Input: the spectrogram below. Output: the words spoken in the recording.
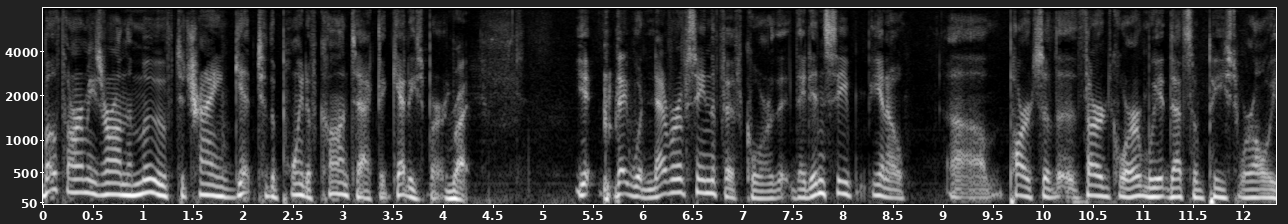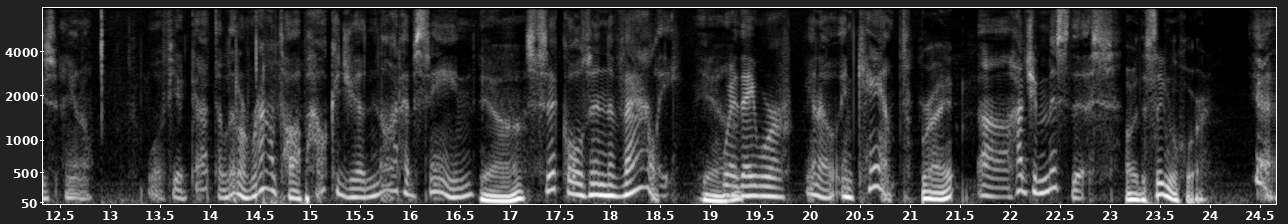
Both armies are on the move to try and get to the point of contact at Gettysburg Right. you, they would never have seen the Fifth Corps. They, they didn't see, you know, um, parts of the Third Corps. We, that's a piece we're always, you know. Well, if you got the little round top, how could you not have seen Yeah. Sickles in the valley Yeah. where they were, you know, encamped? Right. Uh, how'd you miss this? Or the Signal Corps. Yeah.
